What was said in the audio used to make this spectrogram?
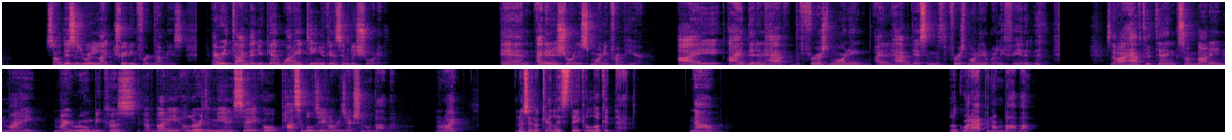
So this is really like trading for dummies. Every time that you get 118, you can simply short it. And I didn't short this morning from here. I I didn't have the first morning. I didn't have this in the first morning. It really faded. so I have to thank somebody in my my room because a buddy alerted me and say, "Oh, possible J-line rejection on Baba." All right, and I said, "Okay, let's take a look at that." Now, look what happened on Baba.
